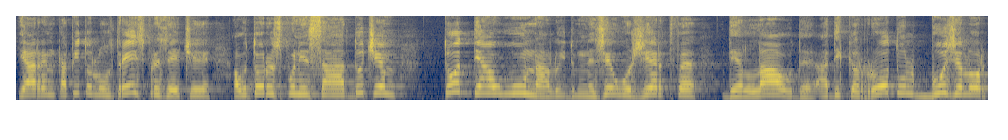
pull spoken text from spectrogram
Iar în capitolul 13, autorul spune să aducem totdeauna lui Dumnezeu o jertfă de laudă, adică rodul buzelor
